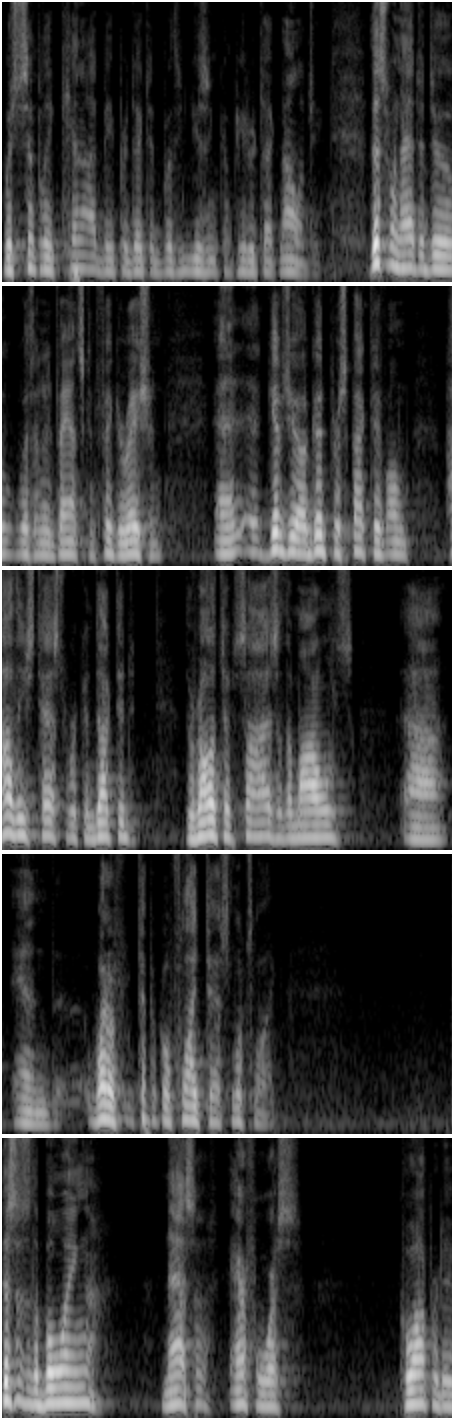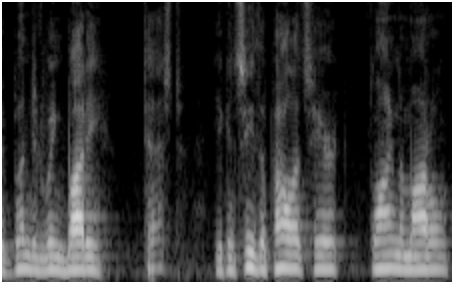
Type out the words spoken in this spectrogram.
which simply cannot be predicted with using computer technology. This one had to do with an advanced configuration, and it gives you a good perspective on how these tests were conducted, the relative size of the models, uh, and what a typical flight test looks like. This is the Boeing, NASA, Air Force cooperative blended wing body test. You can see the pilots here flying the model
